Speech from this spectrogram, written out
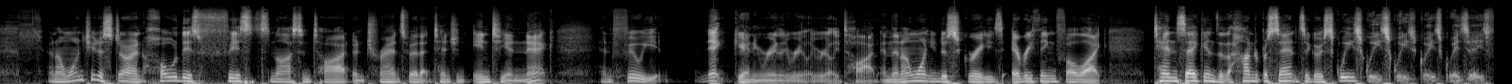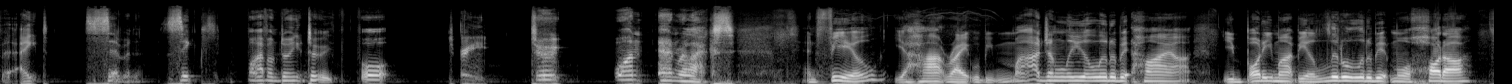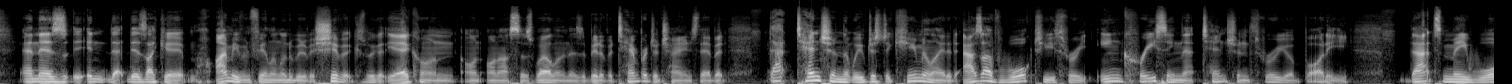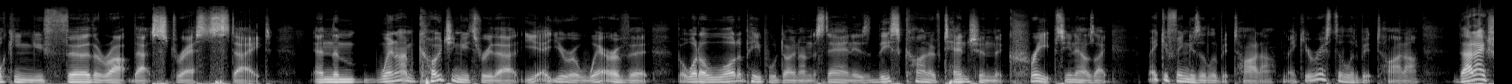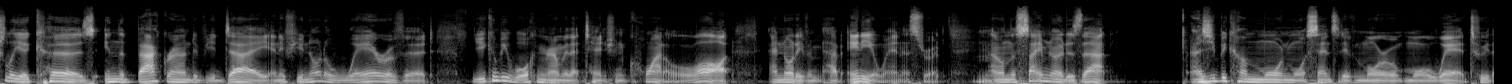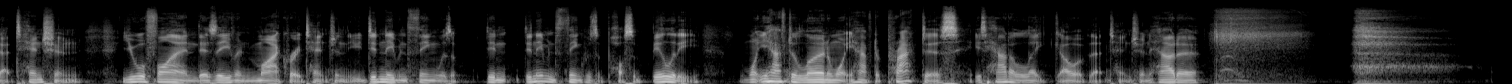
And I want you to start and hold this fists nice and tight and transfer that tension into your neck and feel your neck getting really, really, really tight. And then I want you to squeeze everything for like 10 seconds at 100%. So go squeeze, squeeze, squeeze, squeeze, squeeze, squeeze for eight, seven, six, five. I'm doing it two, four, three, two, one, and relax. And feel your heart rate will be marginally a little bit higher. Your body might be a little, little bit more hotter. And there's in there's like a I'm even feeling a little bit of a shiver because we've got the aircon on, on us as well, and there's a bit of a temperature change there. But that tension that we've just accumulated, as I've walked you through, increasing that tension through your body, that's me walking you further up that stressed state. And then when I'm coaching you through that, yeah, you're aware of it. But what a lot of people don't understand is this kind of tension that creeps, you know, it's like make your fingers a little bit tighter, make your wrist a little bit tighter that actually occurs in the background of your day. And if you're not aware of it, you can be walking around with that tension quite a lot and not even have any awareness through it. Mm. And on the same note as that, as you become more and more sensitive, more and more aware to that tension, you will find there's even micro tension that you didn't even think was a didn't didn't even think was a possibility. And what you have to learn and what you have to practice is how to let go of that tension, how to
